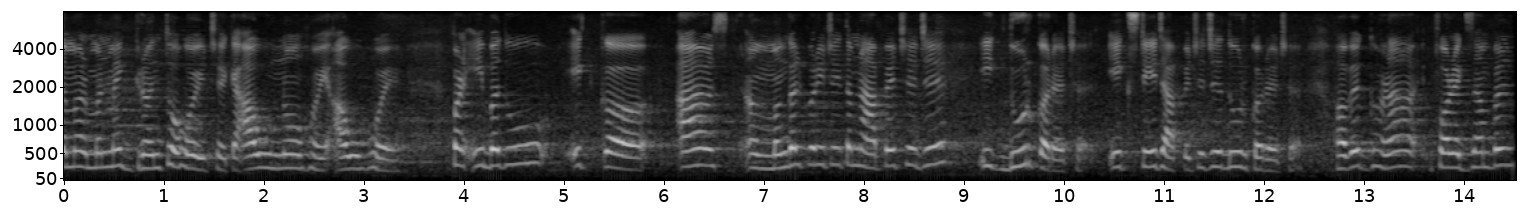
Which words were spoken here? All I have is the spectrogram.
તમારા મનમાં એક ગ્રંથો હોય છે કે આવું ન હોય, આવું હોય. પણ એ બધું એક આ મંગલ પરિચય તમને આપે છે જે એ દૂર કરે છે. એક સ્ટેજ આપે છે જે દૂર કરે છે. હવે ઘણા, ફોર એક્ઝામ્પલ,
